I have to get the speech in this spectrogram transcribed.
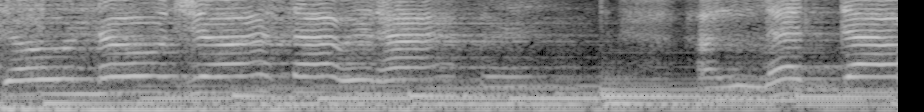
don't know just how it happened. I let down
